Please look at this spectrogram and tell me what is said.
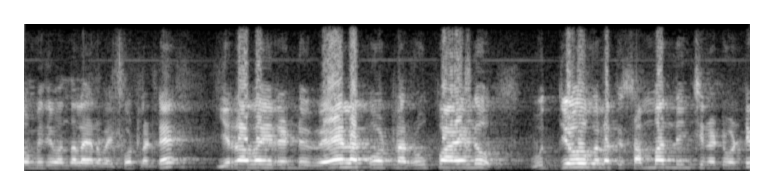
తొమ్మిది వందల ఎనభై కోట్లు అంటే ఇరవై రెండు వేల కోట్ల రూపాయలు ఉద్యోగులకు సంబంధించినటువంటి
